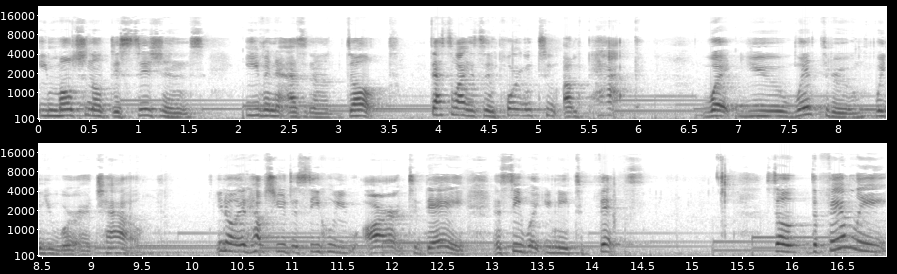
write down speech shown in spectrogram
emotional decisions even as an adult. That's why it's important to unpack what you went through when you were a child. You know, it helps you to see who you are today and see what you need to fix. So the family,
